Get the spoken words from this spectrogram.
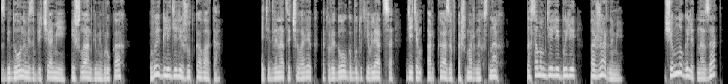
с бидонами за плечами и шлангами в руках выглядели жутковато. Эти двенадцать человек, которые долго будут являться детям Арказа в кошмарных снах, на самом деле были пожарными. Еще много лет назад,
